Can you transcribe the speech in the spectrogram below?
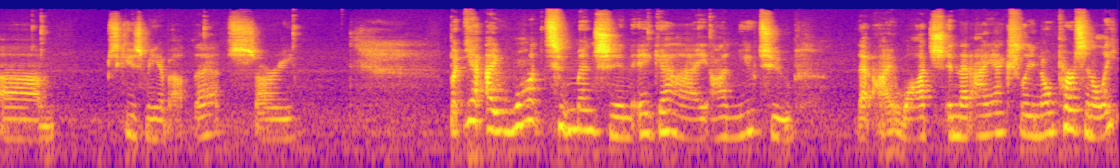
Um, excuse me about that, sorry. But yeah, I want to mention a guy on YouTube that I watch and that I actually know personally.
